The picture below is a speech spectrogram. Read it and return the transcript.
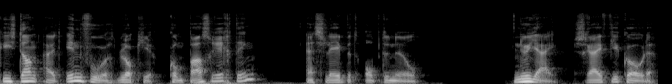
Kies dan uit invoer het blokje kompasrichting en sleep het op de 0. Nu jij, schrijf je code.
